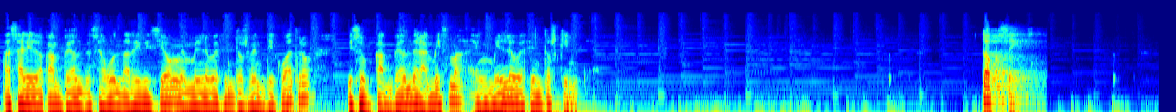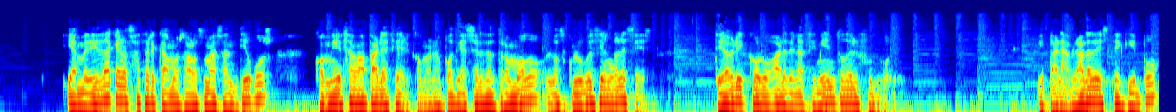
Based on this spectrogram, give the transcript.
ha salido campeón de Segunda División en 1924 y subcampeón de la misma en 1915. Top 6 y a medida que nos acercamos a los más antiguos, comienzan a aparecer, como no podía ser de otro modo, los clubes ingleses, teórico lugar de nacimiento del fútbol. Y para hablar de este equipo,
